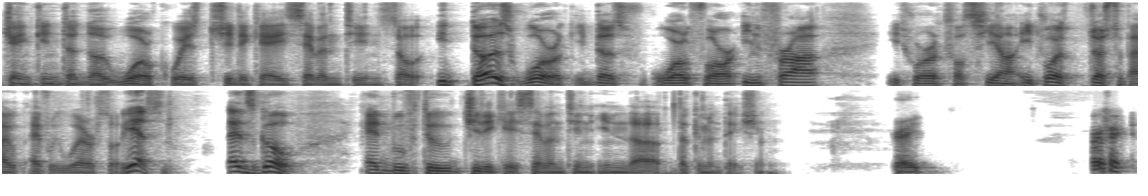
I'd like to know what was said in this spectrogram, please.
Jenkins does not work with JDK 17. So it does work. It does work for infra. It works for CR. It works just about everywhere. So yes, let's go and move to JDK 17 in the documentation. Great. Perfect.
